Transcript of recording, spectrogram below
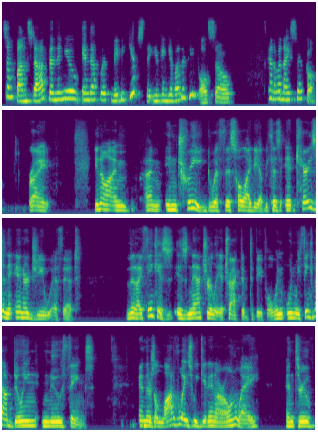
some fun stuff. And then you end up with maybe gifts that you can give other people. So it's kind of a nice circle. Right. You know, I'm I'm intrigued with this whole idea because it carries an energy with it that I think is is naturally attractive to people when when we think about doing new things. And there's a lot of ways we get in our own way and through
